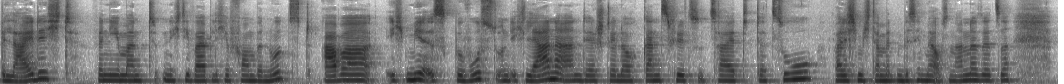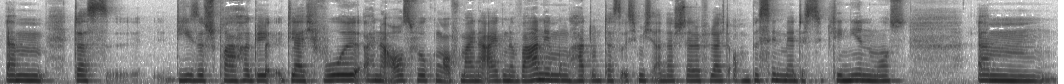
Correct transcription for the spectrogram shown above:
beleidigt, wenn jemand nicht die weibliche Form benutzt. Aber ich, mir ist bewusst und ich lerne an der Stelle auch ganz viel zur Zeit dazu, weil ich mich damit ein bisschen mehr auseinandersetze, ähm, dass diese Sprache gleichwohl eine Auswirkung auf meine eigene Wahrnehmung hat und dass ich mich an der Stelle vielleicht auch ein bisschen mehr disziplinieren muss. Ähm,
